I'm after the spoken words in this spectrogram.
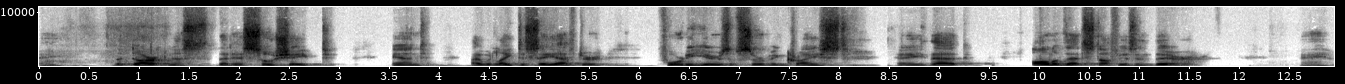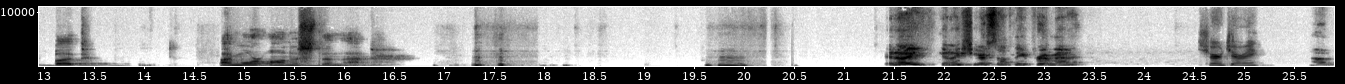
okay? The darkness that has so shaped. And I would like to say after 40 years of serving Christ, okay, that all of that stuff isn't there. Okay, but I'm more honest than that. mm-hmm. Can I can I share something for a minute? Sure, Jerry. Um,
